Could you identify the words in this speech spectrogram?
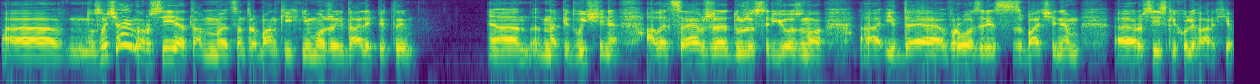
а, ну, звичайно, Росія там центробанк їхній може і далі піти. Е, На підвищення, але це вже дуже серйозно е, іде в розріз з баченням е, російських олігархів,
